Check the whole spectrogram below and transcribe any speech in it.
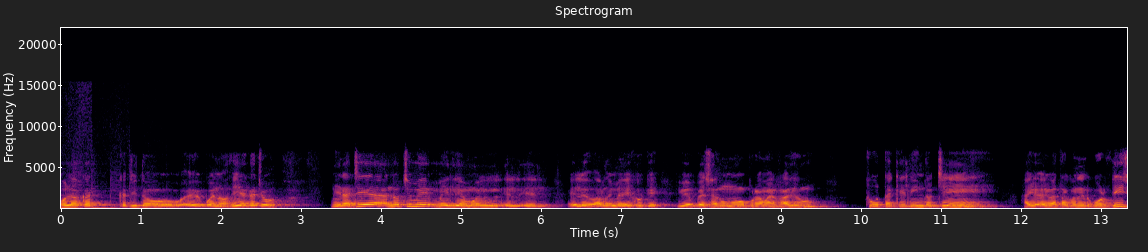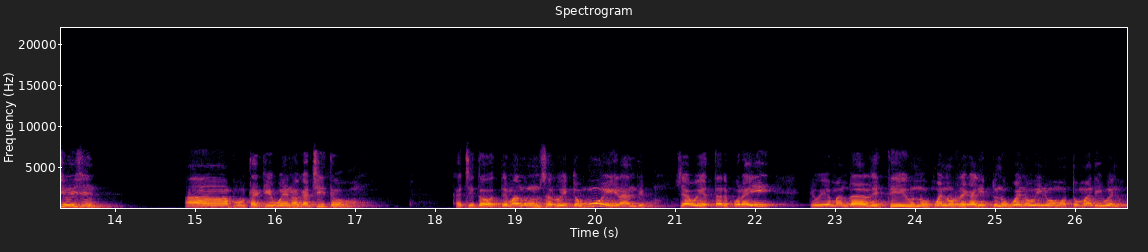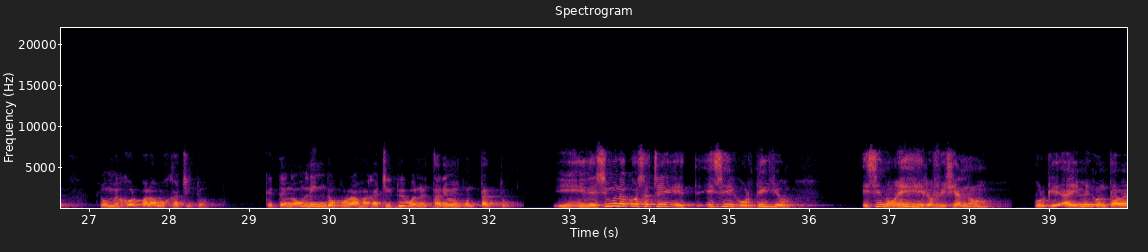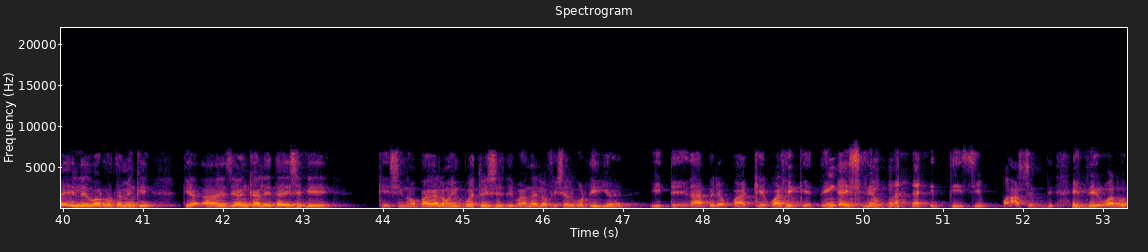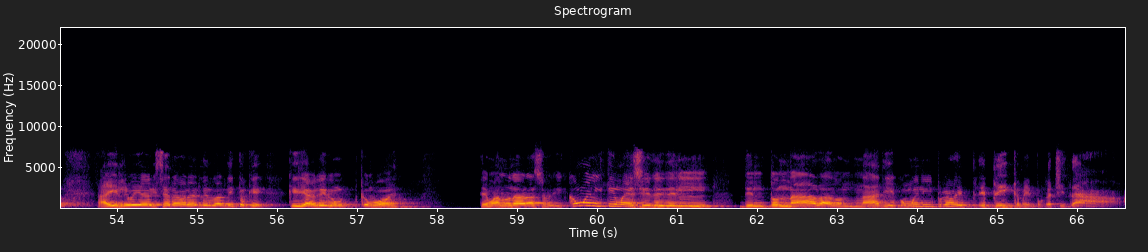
Hola, Cachito. Eh, buenos días, Cacho. Mira, che, anoche me, llamó el, el, el, Eduardo y me dijo que iba a empezar un nuevo programa de radio. Puta, qué lindo, che. Ahí, ahí va a estar con el gordillo, dicen. Ah, puta, qué bueno, Cachito. Cachito, te mando un saludito muy grande. Ya voy a estar por ahí. Te voy a mandar este, unos buenos regalitos, unos buenos vinos vamos a tomar y bueno, lo mejor para vos, Cachito. Que tenga un lindo programa, Cachito, y bueno, estaremos en contacto. Y, y decime una cosa, che, este, ese gordillo, ese no es el oficial, ¿no? Porque ahí me contaba el Eduardo también que, que allá en Caleta dice que, que si no paga los impuestos y se te manda el oficial gordillo, ¿eh? Y te da, pero para que guarde que tenga ese este se pase, este, Eduardo. Ahí le voy a avisar ahora al Eduardito que, que ya hable con, con ¿eh? Te mando un abrazo. ¿Y cómo es el tema ese del, del don nada, don nadie? ¿Cómo es el programa? Explícame, pocachita.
